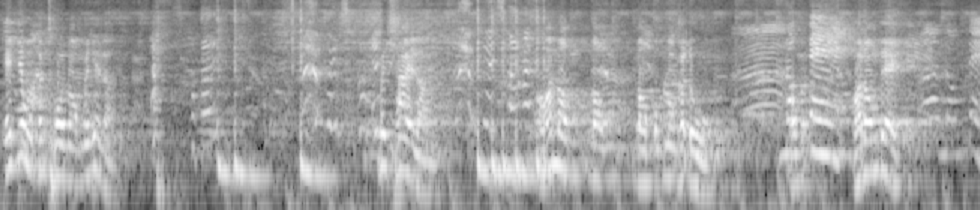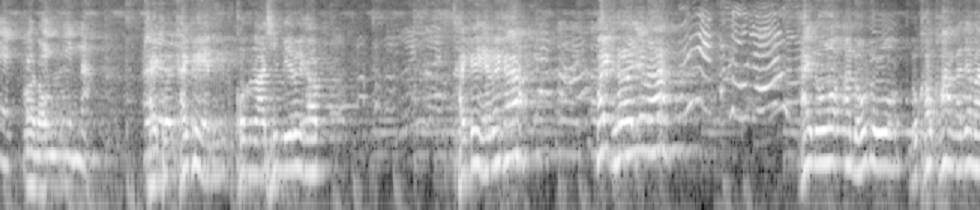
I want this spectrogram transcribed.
เอสยี่สิบหกมันโชว์นมไม่ใช่เหรอ ไม่ใช่เหรอ อ๋อนมนมนมบำรุงกระดูกนมเด็กอ๋อนมเด็กเออนมเด็กอ๋อนเด็มกกินอะใครเคยใครเคยเห็นโฆษณาชิ้นนี้ไหมครับ ใครเคยเห็นไหมครับไม่เคยใช่ไหมให้ดูอะหนูดูหนูเข้าข้างกันใช่ไหม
